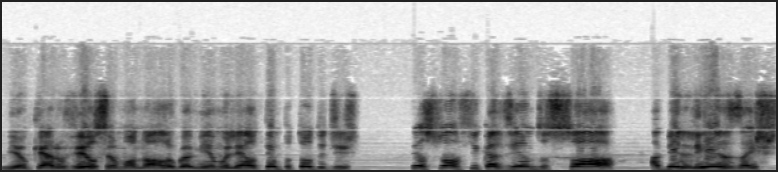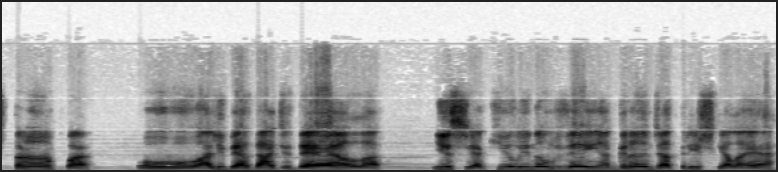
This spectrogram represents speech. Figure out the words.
E eu quero ver o seu monólogo. A minha mulher o tempo todo diz: o pessoal fica vendo só a beleza, a estampa, ou a liberdade dela, isso e aquilo, e não veem a grande atriz que ela é,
